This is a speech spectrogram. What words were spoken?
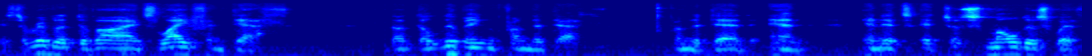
It's the river that divides life and death, the, the living from the death from the dead, and and it's it just smolders with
